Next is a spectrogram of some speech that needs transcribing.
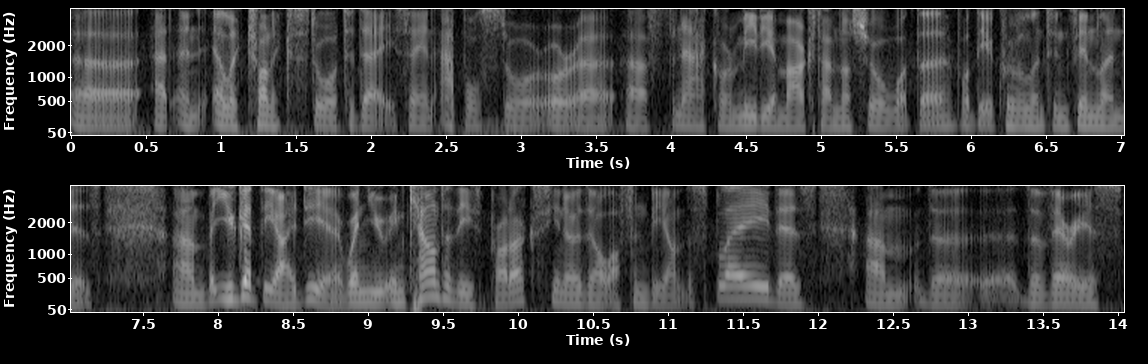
uh, at an electronics store today, say an Apple store or a, a Fnac or Media Market. I'm not sure what the what the equivalent in Finland is, um, but you get the idea. When you encounter these products, you know they'll often be on display. There's um, the the various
